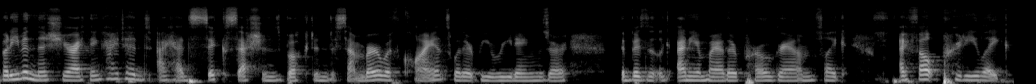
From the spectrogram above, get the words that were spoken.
but even this year, I think I did I had six sessions booked in December with clients, whether it be readings or the business like any of my other programs. Like i felt pretty like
